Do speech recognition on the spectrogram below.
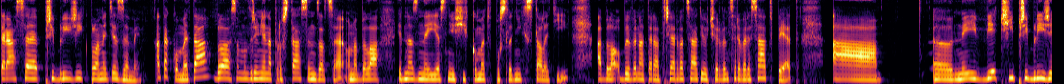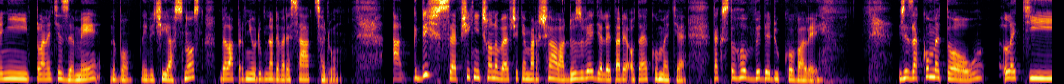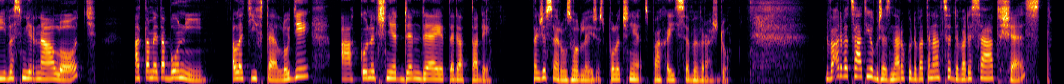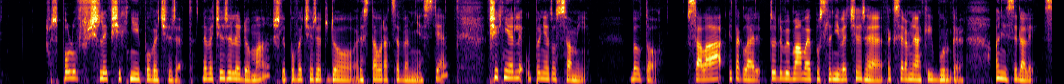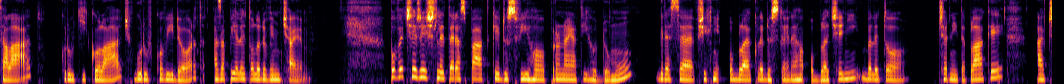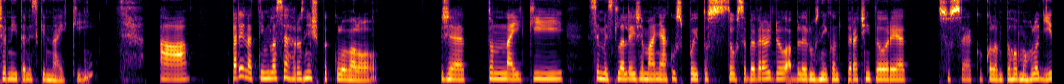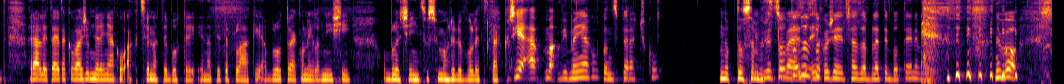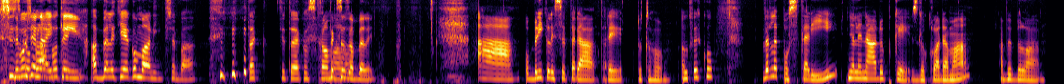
která se přiblíží k planetě Zemi. A ta kometa byla samozřejmě naprostá senzace. Ona byla jedna z nejjasnějších komet v posledních staletí a byla objevena teda 23. července 95 a e, největší přiblížení planetě Zemi, nebo největší jasnost, byla 1. dubna 97. A když se všichni členové, včetně maršála, dozvěděli tady o té kometě, tak z toho vydedukovali, že za kometou letí vesmírná loď, a tam je ta a letí v té lodi a konečně den D je teda tady. Takže se rozhodli, že společně spáchají sebevraždu. 22. března roku 1996 spolu šli všichni povečeřet. Nevečeřili doma, šli povečeřet do restaurace ve městě. Všichni jedli úplně to samý. Byl to salát, i takhle, to kdyby máme moje poslední večeře, tak si dám nějaký burger. Oni si dali salát, krůtí koláč, budůvkový dort a zapíjeli to ledovým čajem. Po večeři šli teda zpátky do svého pronajatého domu, kde se všichni oblékli do stejného oblečení. Byly to černý tepláky a černý tenisky Nike. A tady nad tímhle se hrozně špekulovalo, že to Nike si mysleli, že má nějakou spojitost s tou sebevraždou a byly různé konspirační teorie, co se jako kolem toho mohlo dít. Realita je taková, že měli nějakou akci na ty boty i na ty tepláky a bylo to jako nejlevnější oblečení, co si mohli dovolit. Tak... Počkej, a má, víme nějakou konspiračku? No to jsem... Jako, to, to, to, to, jako, že je třeba zabili ty boty, nebo, nebo, si nebo že Nike. Boty a byly ti jako malý třeba. tak ti to jako zklamalo. tak se zabili. A oblíkli se teda tady do toho outfitku. Vedle postelí měli nádobky s dokladama, aby byla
